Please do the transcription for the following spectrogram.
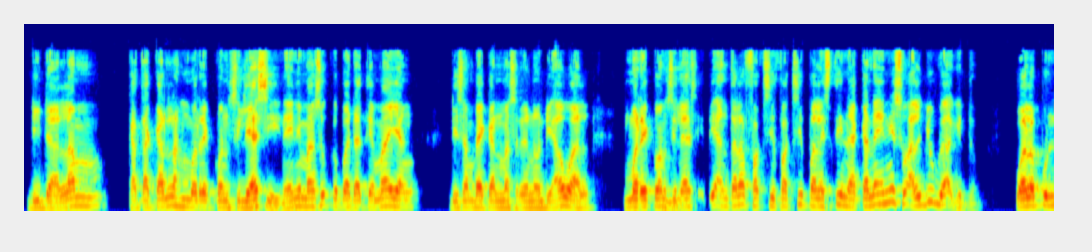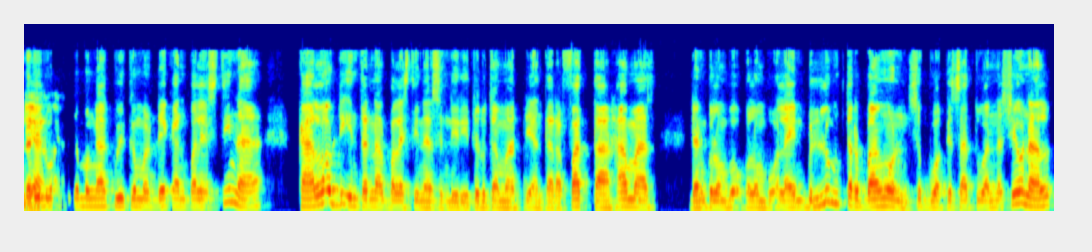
di dalam katakanlah merekonsiliasi. Nah ini masuk kepada tema yang disampaikan Mas Reno di awal, merekonsiliasi hmm. di antara faksi-faksi Palestina karena ini soal juga gitu. Walaupun dari yeah. luar kita mengakui kemerdekaan Palestina, kalau di internal Palestina sendiri, terutama di antara Fatah, Hamas, dan kelompok-kelompok lain belum terbangun sebuah kesatuan nasional,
